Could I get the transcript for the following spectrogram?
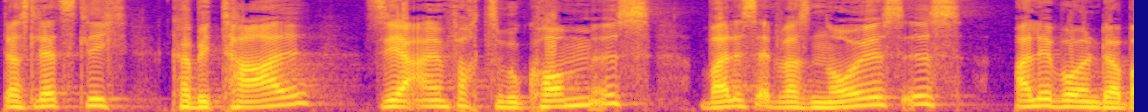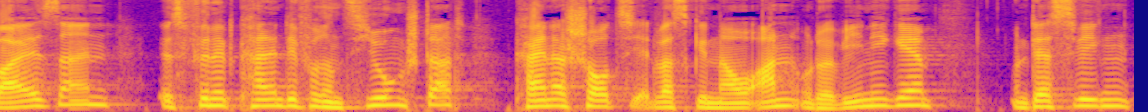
dass letztlich Kapital sehr einfach zu bekommen ist, weil es etwas Neues ist, alle wollen dabei sein, es findet keine Differenzierung statt, keiner schaut sich etwas genau an oder wenige Und deswegen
